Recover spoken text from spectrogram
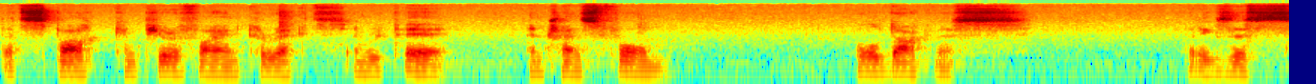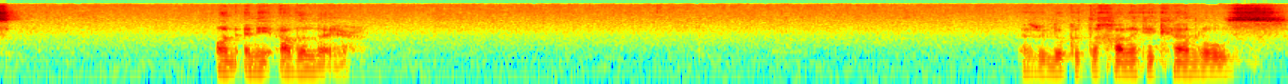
That spark can purify and correct and repair and transform all darkness that exists on any other layer. As we look at the Hanukkah candles,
